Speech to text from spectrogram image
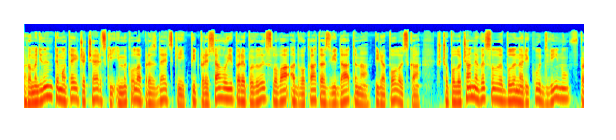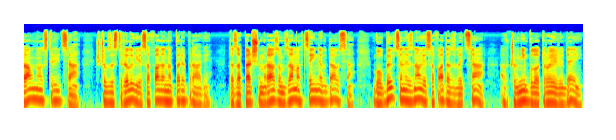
Громадянин Тимотей Чечерський і Микола Прездецький під присягою переповіли слова адвоката з Відатина біля Полоцька, що полочани вислали були на ріку Двіну вправного стрільця, щоб застрелив Йосафата на переправі. Та за першим разом замах цей не вдався, бо вбивця не знав Йосафата з лиця, а в човні було троє людей.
